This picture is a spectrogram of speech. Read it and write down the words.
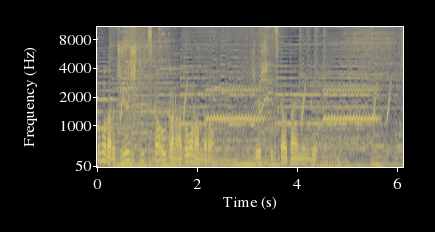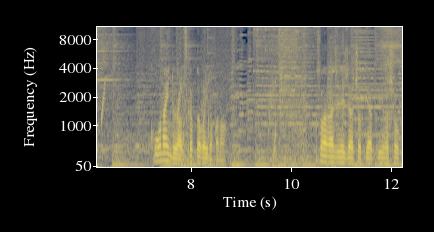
どうだろう。重式使うかな。どうなんだろう。重式使うタイミング。高難易度で扱った方がいいのかな。そんな感じでじゃあちょっとやってみましょうか。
